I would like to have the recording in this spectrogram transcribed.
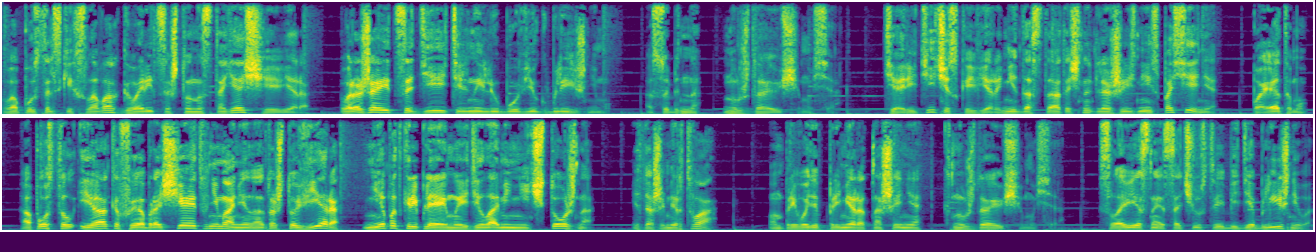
В апостольских словах говорится, что настоящая вера выражается деятельной любовью к ближнему, особенно нуждающемуся. Теоретической веры недостаточно для жизни и спасения, поэтому апостол Иаков и обращает внимание на то, что вера, не подкрепляемая делами, ничтожна и даже мертва. Он приводит пример отношения к нуждающемуся. Словесное сочувствие беде ближнего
